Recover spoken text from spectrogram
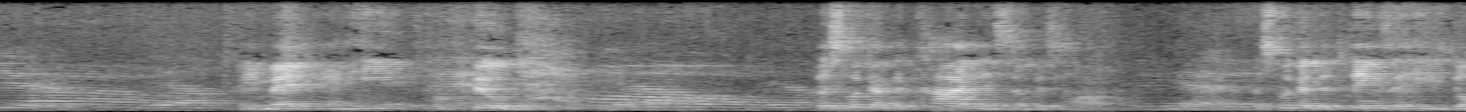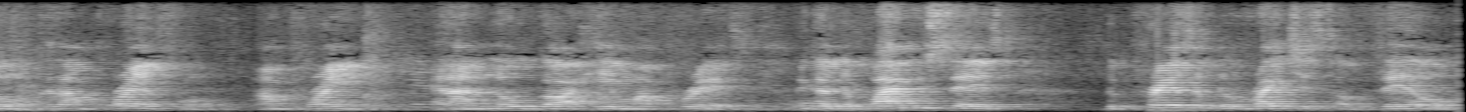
Yeah. Amen. And he fulfilled it. Let's look at the kindness of his heart. Let's look at the things that he's doing because I'm praying for him. I'm praying. And I know God hear my prayers. Because the Bible says the prayers of the righteous avail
